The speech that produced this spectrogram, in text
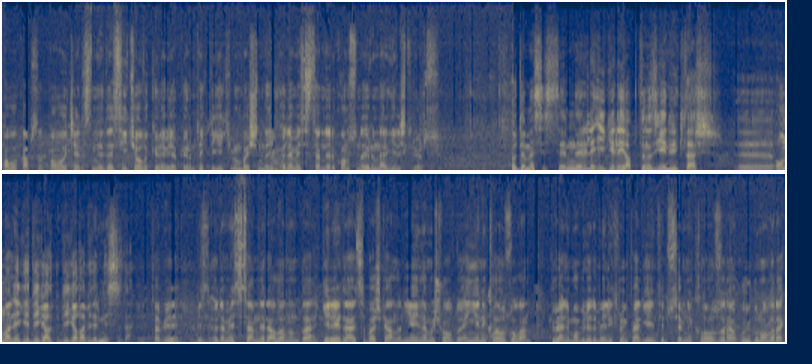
Pavo, kapsa, Pavo içerisinde de CTO'luk görevi yapıyorum. Teknik ekibin başındayım. Ödeme sistemleri konusunda ürünler geliştiriyoruz. Ödeme sistemleriyle ilgili yaptığınız yenilikler, e, onlarla ilgili bilgi, bilgi alabilir miyiz sizden? Tabii biz ödeme sistemleri alanında Gelir Dairesi Başkanlığı'nın yayınlamış olduğu en yeni kılavuz olan Güvenli Mobil Ödeme Elektronik Belge Yönetim Sistemi'ne kılavuzuna uygun olarak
